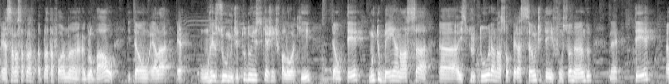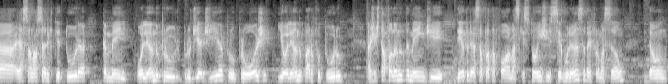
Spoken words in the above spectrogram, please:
Essa nossa pl plataforma global, então, ela é um resumo de tudo isso que a gente falou aqui. Então, ter muito bem a nossa uh, estrutura, a nossa operação de TI funcionando, né? ter uh, essa nossa arquitetura também olhando para o dia a dia, para o hoje e olhando para o futuro. A gente está falando também de, dentro dessa plataforma, as questões de segurança da informação. Então,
